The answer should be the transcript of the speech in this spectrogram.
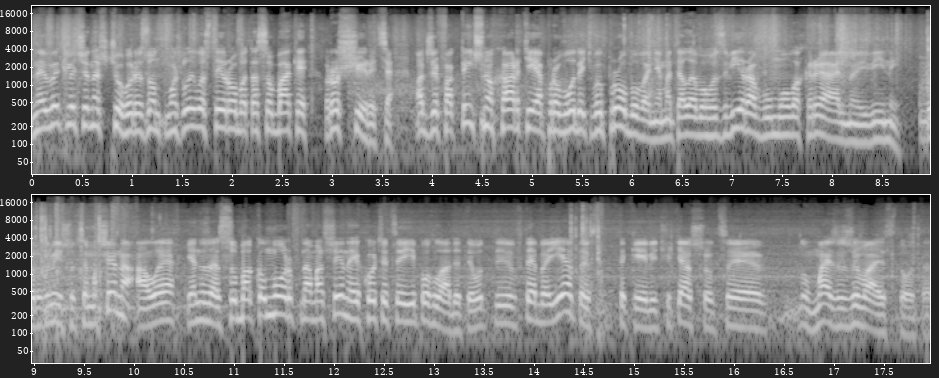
Не виключено, що горизонт можливостей робота собаки розшириться, адже фактично Хартія проводить випробування металевого звіра в умовах реальної війни. Розумієш, що це машина, але я не знаю, собакоморфна машина, і хочеться її погладити. От е, в тебе є таке відчуття, що це ну майже жива істота.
